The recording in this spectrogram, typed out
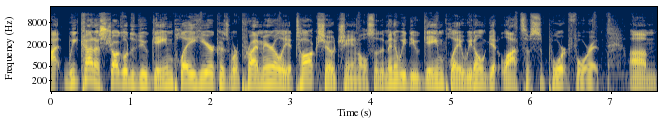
I, we kind of struggle to do gameplay here because we're primarily a talk show channel. So the minute we do gameplay, we don't get lots of support for it. Um,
